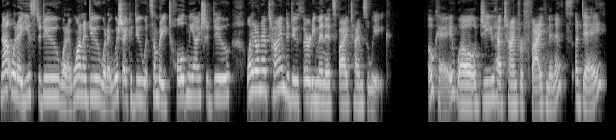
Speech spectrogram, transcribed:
Not what I used to do, what I want to do, what I wish I could do, what somebody told me I should do. Well, I don't have time to do 30 minutes five times a week. Okay, well, do you have time for five minutes a day?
